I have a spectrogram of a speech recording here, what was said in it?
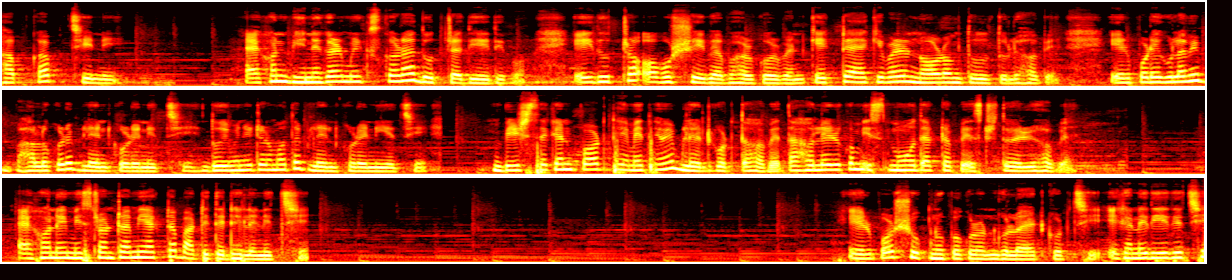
হাফ কাপ চিনি। এখন ভিনেগার মিক্স করা দুধটা দিয়ে দিব। এই দুধটা অবশ্যই ব্যবহার করবেন। কেকটা একেবারে নরম তুলতুলে হবে। এরপর এগুলো আমি ভালো করে ব্লেন্ড করে নিচ্ছি। দুই মিনিটের মতো ব্লেন্ড করে নিয়েছি। বিশ সেকেন্ড পর থেমে থেমে ব্লেন্ড করতে হবে। তাহলে এরকম স্মুথ একটা পেস্ট তৈরি হবে। এখন এই মিশ্রণটা আমি একটা বাটিতে ঢেলে নিচ্ছি। এরপর শুকনো উপকরণগুলো অ্যাড করছি। এখানে দিয়ে দিচ্ছি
